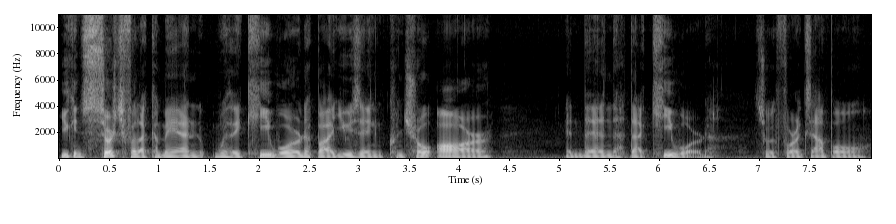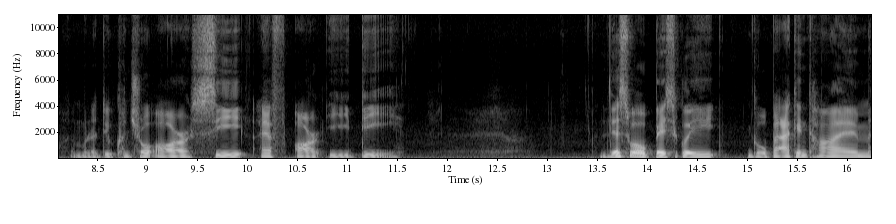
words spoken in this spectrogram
you can search for that command with a keyword by using Control R and then that keyword. So for example, I'm going to do Control R C F R E D. This will basically go back in time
